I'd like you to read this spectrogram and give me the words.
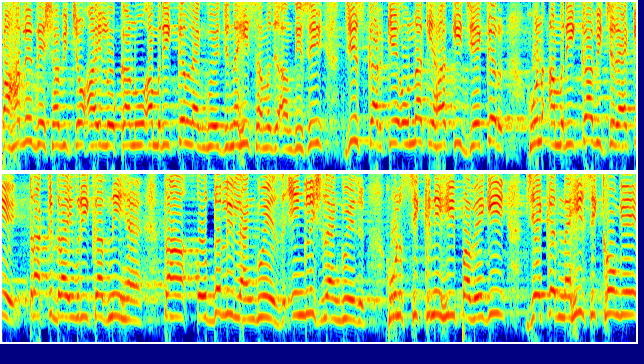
ਬਾਹਰਲੇ ਦੇਸ਼ਾਂ ਵਿੱਚੋਂ ਆਏ ਲੋਕਾਂ ਨੂੰ ਅਮਰੀਕਨ ਲੈਂਗੁਏਜ ਨਹੀਂ ਸਮਝ ਆਉਂਦੀ ਸੀ, ਜਿਸ ਕਰਕੇ ਉਹਨਾਂ ਕਿਹਾ ਕਿ ਜੇਕਰ ਹੁਣ ਅਮਰੀਕਾ ਵਿੱਚ ਰਹਿ ਕੇ ਟਰੱਕ ਡਰਾਈਵਰੀ ਕਰਨੀ ਹੈ, ਤਾਂ ਉਧਰਲੀ ਲੈਂਗੁਏਜ, ਇੰਗਲਿਸ਼ ਲੈਂਗੁਏਜ ਹੁਣ ਸਿੱਖਣੀ ਹੀ ਪਵੇਗੀ। ਜੇਕਰ ਨਹੀਂ ਸਿੱਖੋਗੇ,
